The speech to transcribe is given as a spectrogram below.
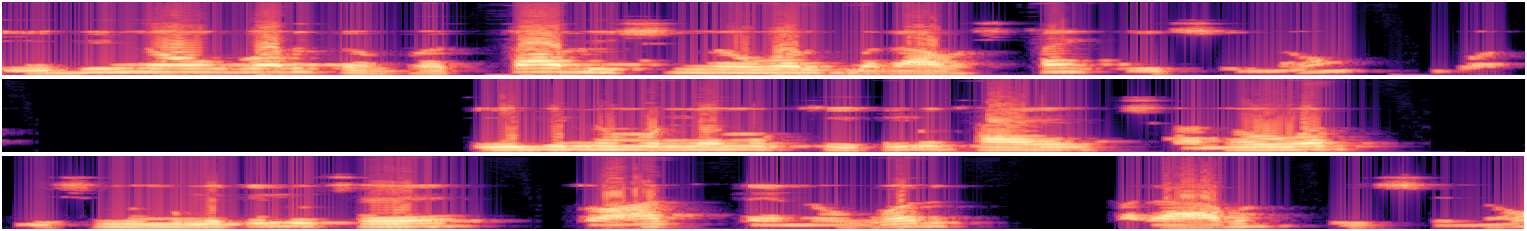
એબી નો વર્ગ વત્તા BC નો વર્ગ બરાબર થાય AC નો વર્ગ. AB નું મૂલ્ય મૂકીએ કેટલું થાય? 6 નો વર્ગ. BC નું મૂલ્ય કેટલું છે? તો આઠ તેનો વર્ગ બરાબર BC નો.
